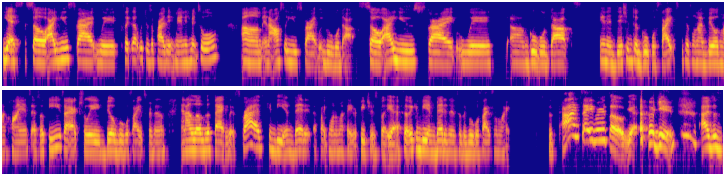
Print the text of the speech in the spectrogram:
Yes. So I use Scribe with ClickUp, which is a project management tool. Um, and I also use Scribe with Google Docs. So I use Scribe with um, Google Docs in addition to Google Sites because when I build my clients' SOPs, I actually build Google Sites for them. And I love the fact that scribes can be embedded. That's like one of my favorite features. But yeah, so it can be embedded into the Google Sites. I'm like, the time saver. So yeah, again, I just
